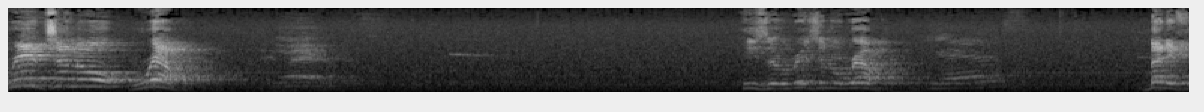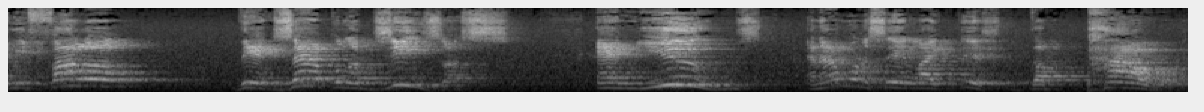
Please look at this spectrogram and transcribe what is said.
original rebel. Yes. He's the original rebel. Yes. But if we follow the example of Jesus and use, and I want to say it like this the power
